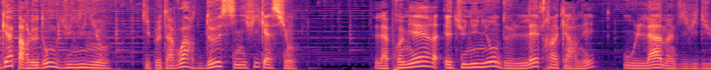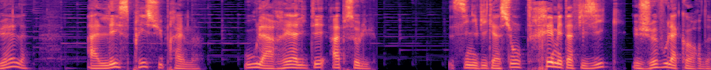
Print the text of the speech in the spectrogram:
Yoga parle donc d'une union, qui peut avoir deux significations. La première est une union de l'être incarné, ou l'âme individuelle, à l'esprit suprême, ou la réalité absolue. Signification très métaphysique, je vous l'accorde.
